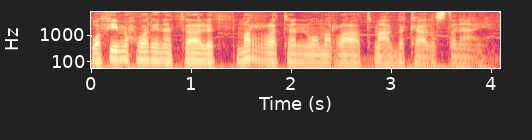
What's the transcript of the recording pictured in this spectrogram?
وفي محورنا الثالث مرة ومرات مع الذكاء الاصطناعي.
